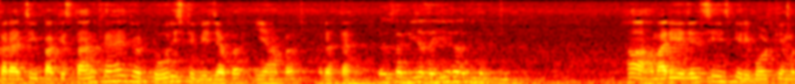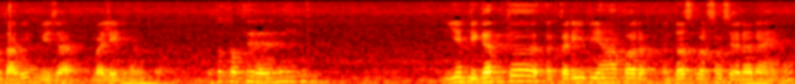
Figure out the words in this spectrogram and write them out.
कराची पाकिस्तान का है जो टूरिस्ट वीज़ा पर यहाँ पर रहता है। तो इसका वीज़ा सही है सर अभी तक हाँ? हमारी एजेंसी इसकी रिपोर्ट के मुताबिक वीज़ा वैलिड है उनका। तो सर कब से रह रहे थे ये ये विगत करीब यहाँ पर 10 वर्षों से रह रहे हैं।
